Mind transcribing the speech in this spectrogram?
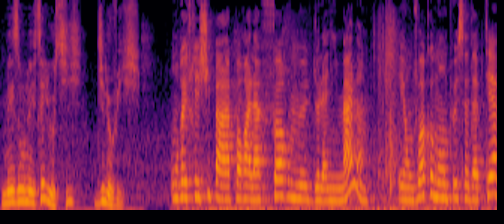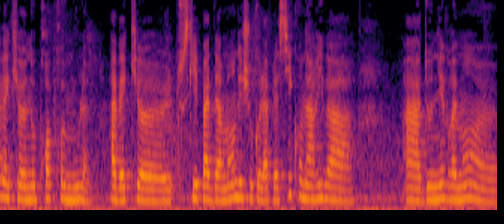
mais on essaye aussi d'innover. On réfléchit par rapport à la forme de l'animal et on voit comment on peut s'adapter avec euh, nos propres moules. Avec euh, tout ce qui est pâte d'amande et chocolat plastique, on arrive à, donner vraiment euh,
